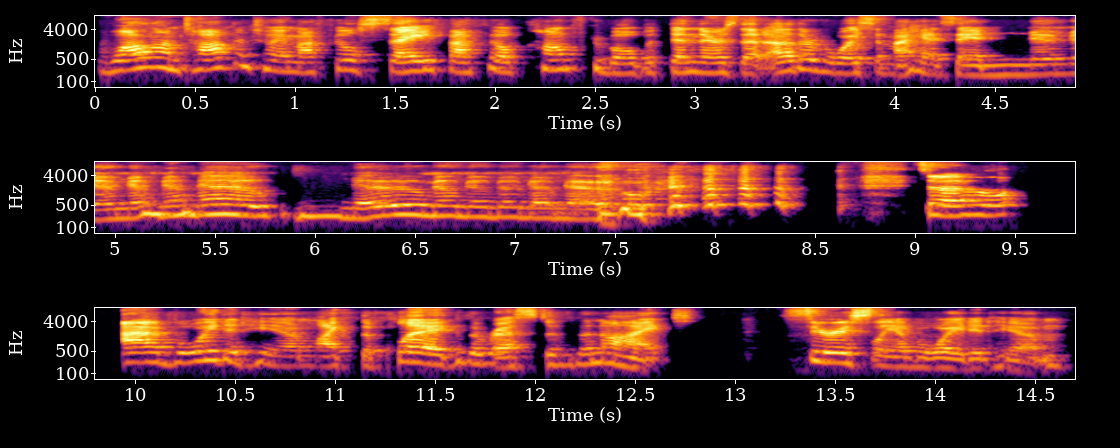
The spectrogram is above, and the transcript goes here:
while I'm talking to him, I feel safe. I feel comfortable. But then there's that other voice in my head saying, no, no, no, no, no, no, no, no, no, no, no. so I avoided him like the plague the rest of the night. Seriously avoided him.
